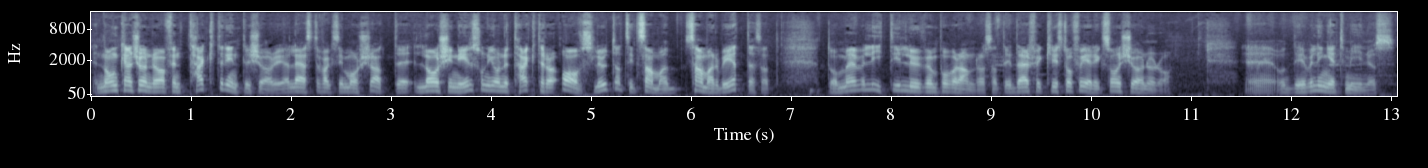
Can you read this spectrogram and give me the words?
Någon kanske undrar varför en takter inte kör. Jag läste faktiskt i morse att eh, Lars Nilsson och Johnny Takter har avslutat sitt samar samarbete. Så att de är väl lite i luven på varandra, så att det är därför Kristoffer Eriksson kör nu då. Eh, och det är väl inget minus.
